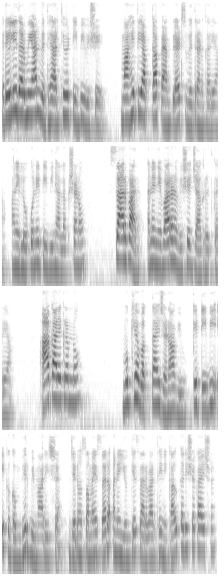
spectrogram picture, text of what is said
રેલી દરમિયાન વિદ્યાર્થીઓએ ટીબી વિશે માહિતી આપતા પેમ્પલેટ્સ વિતરણ કર્યા અને લોકોને ટીબીના લક્ષણો, સારવાર અને નિવારણ વિશે જાગૃત કર્યા. આ કાર્યક્રમનો મુખ્ય વક્તાએ જણાવ્યું કે ટીબી એક ગંભીર બીમારી છે, જેનો સમયસર અને યોગ્ય સારવારથી નિકાલ કરી શકાય છે.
